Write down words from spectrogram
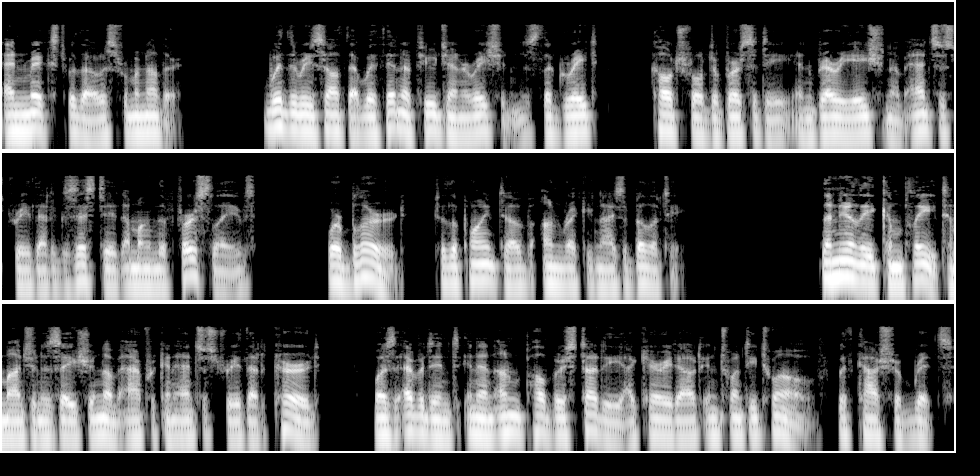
and mixed with those from another, with the result that within a few generations the great cultural diversity and variation of ancestry that existed among the first slaves were blurred to the point of unrecognizability. The nearly complete homogenization of African ancestry that occurred was evident in an unpublished study I carried out in 2012 with Kasia Bryc,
